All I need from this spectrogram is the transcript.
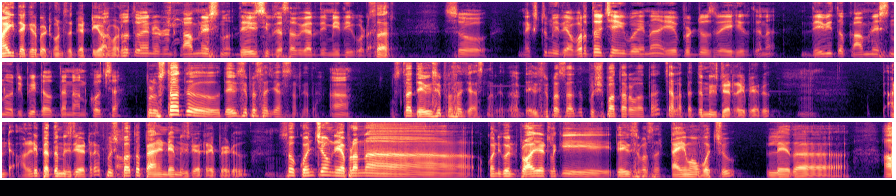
మైక్ దగ్గర పెట్టుకోండి సార్ గట్టిగా అనమాట అద్భుతమైనటువంటి కాంబినేషన్ దేవిశ్రీ ప్రసాద్ గారిది మీది కూడా. సార్. సో నెక్స్ట్ మీరు ఎవరితో చేయబోయినా ఏ ప్రొడ్యూసర్ ఏ హీరోతోనా దేవితో కాంబినేషన్ రిపీట్ అవుతుందని అనుకోవచ్చా? ఇప్పుడు ఉస్తాద్ దేవిశ్రీ ప్రసాద్ చేస్తున్నారు కదా. ఆ, ఉస్తాద్ దేవిశ్రీ ప్రసాద్ చేస్తున్నారు కదా. దేవిశ్రీ ప్రసాద్ పుష్ప తర్వాత చాలా పెద్ద మ్యూజిక్ డైరెక్టర్ అయిపోయారు అంటే ఆల్రెడీ పెద్ద మ్యూజిక్ డైరెక్టర్ పుష్పతో పాన్ ఇండియా మ్యూజిక్ డైరెక్టర్ అయిపోయాడు. సో కొంచెం ఎప్పుడన్నా కొన్ని కొన్ని ప్రాజెక్టులకి దేవి ప్రసాద్ టైం అవ్వచ్చు లేదా ఆ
